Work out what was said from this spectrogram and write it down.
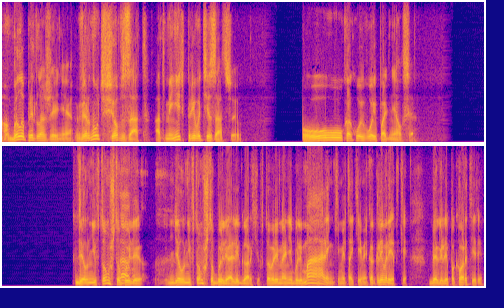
было предложение вернуть все взад, отменить приватизацию. О, какой вой поднялся. Дело не в том, что Да, были Дело не в том, что были олигархи. В то время они были маленькими такими, как левретки, бегали по квартире.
